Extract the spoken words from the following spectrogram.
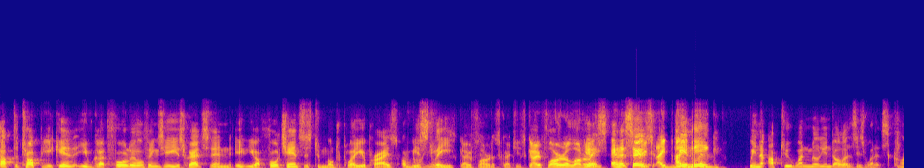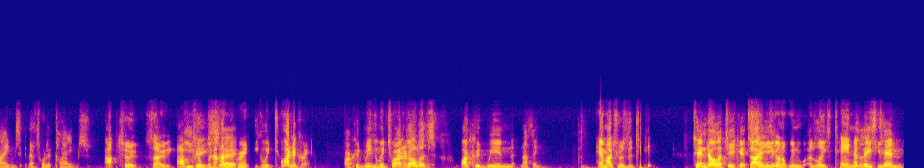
up the top, you can you've got four little things here you scratched, and it- you got four chances to multiply your prize. Oh, Obviously, yes. go Florida scratches. Go Florida lottery. yes. And it They, says they pay win, big. win up to one million dollars is what it claims. That's what it claims. Up to. So Up you to, could win 100 so- grand. You could win 200 grand. I could win, could win five dollars. I could win nothing. How much was the ticket? Ten dollar ticket. So I you're going to win at least 10. at least ten. win.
